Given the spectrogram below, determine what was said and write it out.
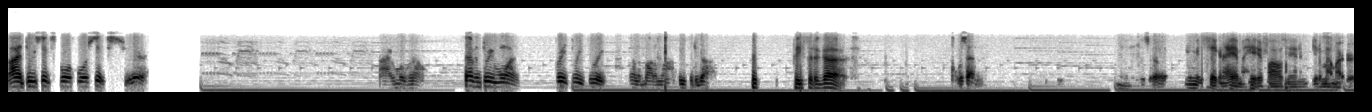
Nine three six four four six. You there? All right, we're moving on. Seven three one three three three on the bottom line. Peace to the gods. Peace to the gods. What's happening? Uh, give me a second. I had my headphones in and get them out my ear.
